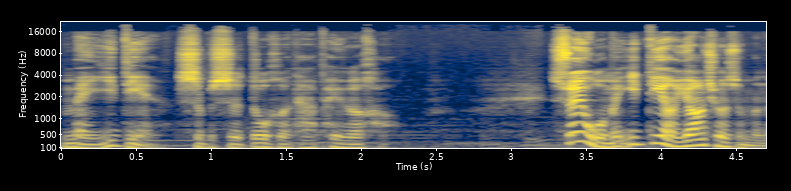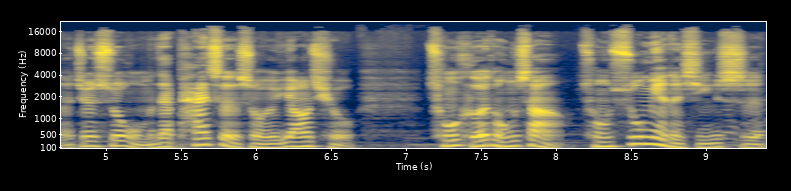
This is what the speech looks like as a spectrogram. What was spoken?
每一点是不是都和他配合好。所以我们一定要要求什么呢？就是说我们在拍摄的时候要求。从合同上，从书面的形式，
